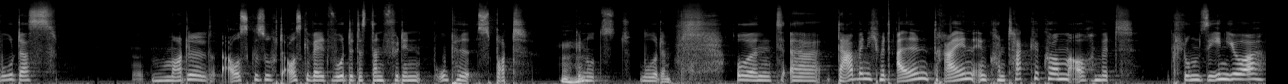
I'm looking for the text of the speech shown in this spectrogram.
wo das Model ausgesucht, ausgewählt wurde, das dann für den Opel-Spot mhm. genutzt wurde. Und äh, da bin ich mit allen dreien in Kontakt gekommen, auch mit Klum Senior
